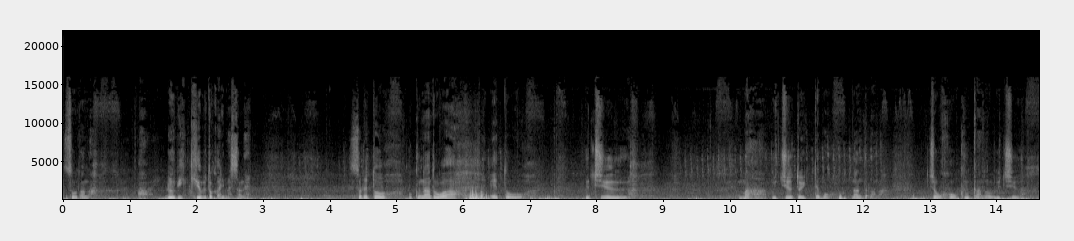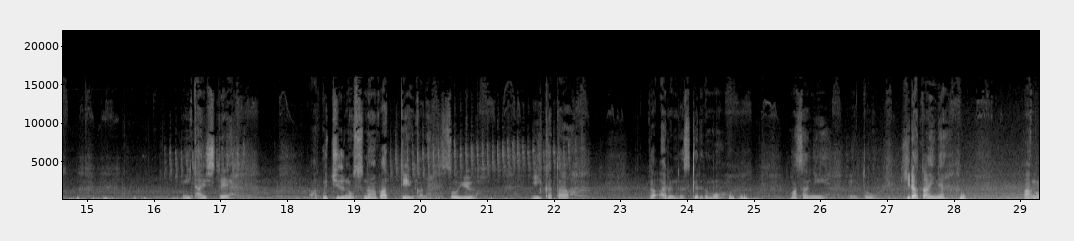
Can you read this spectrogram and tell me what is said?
そうだな。あルービックキューブとかありましたね。それと僕などはえっ、と宇宙まあ宇宙といっても何だろうな。情報空間の宇宙に対してあ宇宙の砂場っていうかねそういう言い方があるんですけれどもまさに、えーと、平たいねあの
